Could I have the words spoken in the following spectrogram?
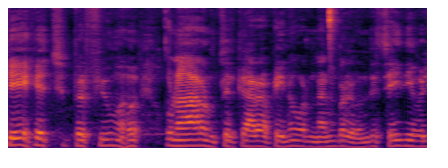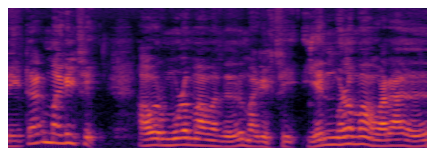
கேஹெச் பெர்ஃப்யூம் ஒன்று ஆரம்பிச்சிருக்காரு அப்படின்னு ஒரு நண்பர் வந்து செய்தி வெளியிட்டார். மகிழ்ச்சி. அவர் மூலமாக வந்தது மகிழ்ச்சி. என் மூலமாக வராதது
